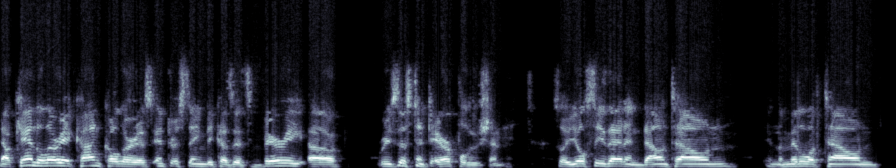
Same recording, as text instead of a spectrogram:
now Candelaria concolor is interesting because it's very uh, resistant to air pollution. So you'll see that in downtown, in the middle of town,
